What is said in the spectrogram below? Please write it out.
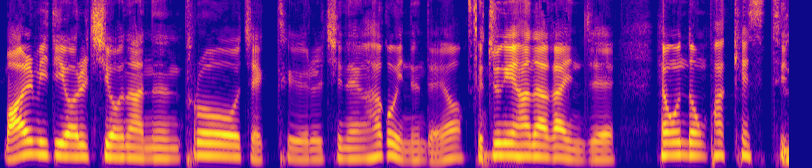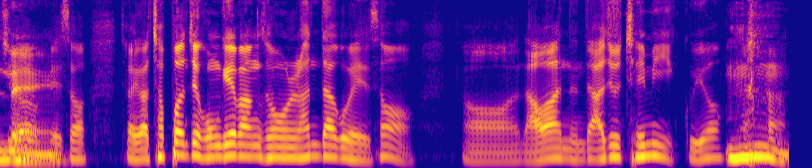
마을 미디어를 지원하는 프로젝트를 진행하고 있는데요. 그 중에 하나가 이제 행운동 팟캐스트죠. 네. 그래서 저희가 첫 번째 공개 방송을 한다고 해서 어, 나왔는데 아주 재미있고요. 음,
